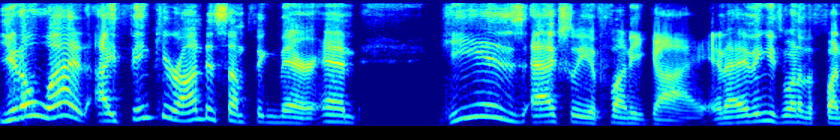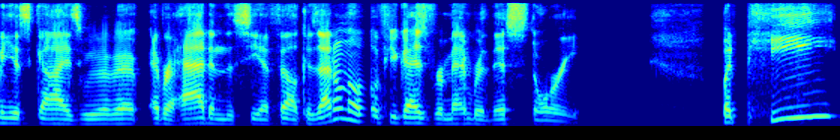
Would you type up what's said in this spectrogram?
You know what? I think you're onto something there. And he is actually a funny guy. And I think he's one of the funniest guys we've ever, ever had in the CFL. Because I don't know if you guys remember this story, but he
